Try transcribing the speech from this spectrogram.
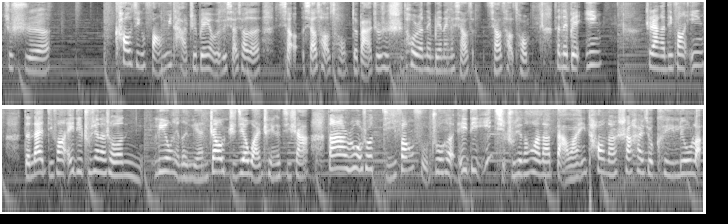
就是靠近防御塔这边有一个小小的小小草丛，对吧？就是石头人那边那个小小草丛，在那边阴。这两个地方阴，等待敌方 AD 出现的时候，你利用你的连招直接完成一个击杀。当然，如果说敌方辅助和 AD 一起出现的话呢，打完一套呢，伤害就可以溜了，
